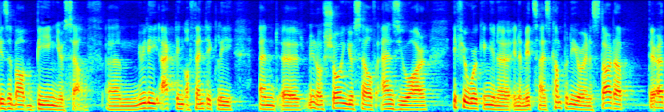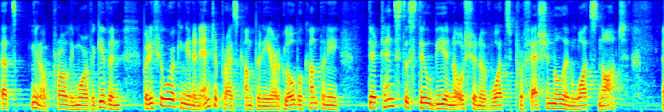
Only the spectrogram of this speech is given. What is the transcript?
is about being yourself, um, really acting authentically and uh, you know showing yourself as you are. If you're working in a, in a mid-sized company or in a startup, there that's you know probably more of a given. But if you're working in an enterprise company or a global company, there tends to still be a notion of what's professional and what's not, uh,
